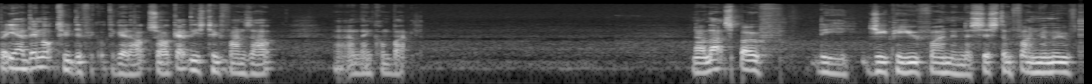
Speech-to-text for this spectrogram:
But yeah they're not too difficult to get out. So I'll get these two fans out uh, and then come back. Now that's both the GPU fan and the system fan removed.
